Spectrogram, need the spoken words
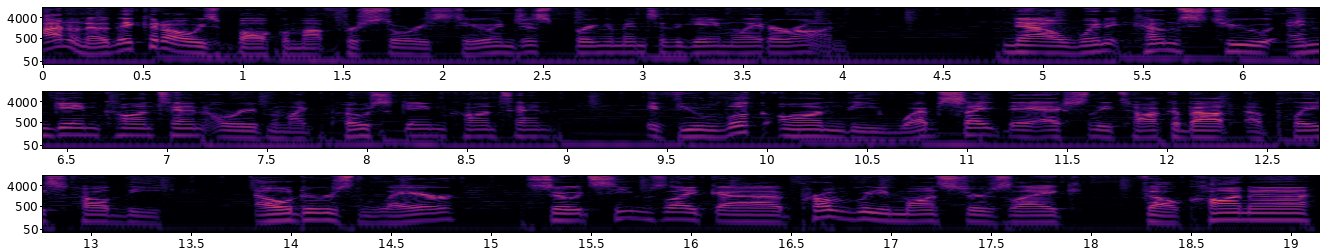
I don't know they could always bulk them up for Stories 2 and just bring them into the game later on now when it comes to endgame content or even like post game content if you look on the website, they actually talk about a place called the Elder's Lair. So it seems like uh, probably monsters like Velkhana,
